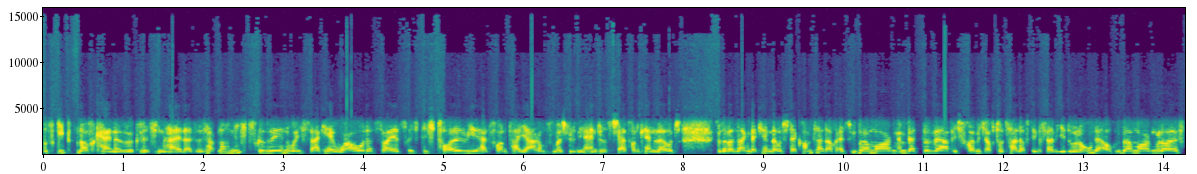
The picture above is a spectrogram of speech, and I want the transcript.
es gibt noch keine wirklichen Highlights. Ich habe noch nichts gesehen, wo ich sage, hey, wow, das war jetzt richtig toll, wie halt vor ein paar Jahren zum Beispiel die Angels Chair von Ken Loach. Ich muss aber sagen, der Ken Loach, der kommt halt auch erst übermorgen im Wettbewerb. Ich freue mich auch total auf den Xavier Doulon, der auch übermorgen läuft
